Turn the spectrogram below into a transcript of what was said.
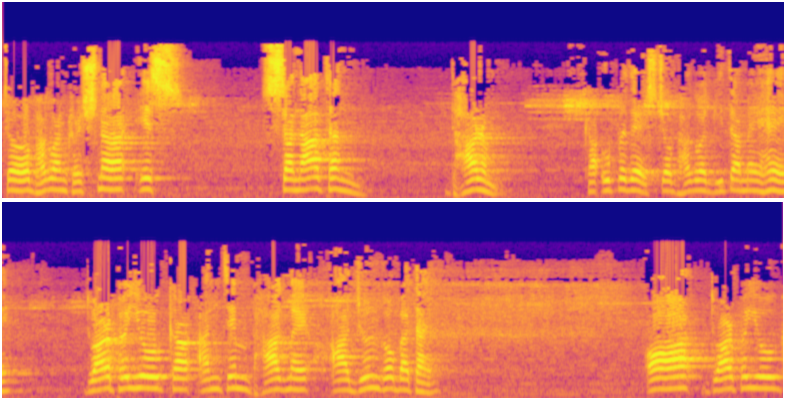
तो भगवान कृष्ण इस सनातन धर्म का उपदेश जो भगवत गीता में है द्वारप युग का अंतिम भाग में अर्जुन को बताए। और द्वारप युग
